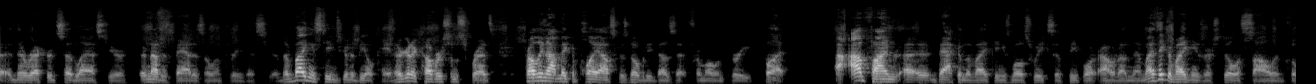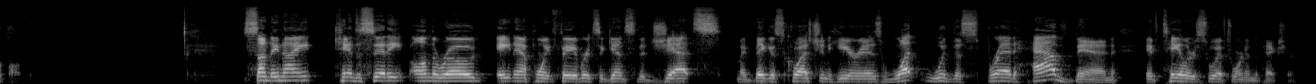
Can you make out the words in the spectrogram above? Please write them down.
uh, their record said last year. They're not as bad as 0 3 this year. The Vikings team's going to be okay. They're going to cover some spreads, probably not make the playoffs because nobody does that from 0 3. But I- I'm fine uh, backing the Vikings most weeks if people are out on them. I think the Vikings are still a solid football team. Sunday night, Kansas City on the road, eight and a half point favorites against the Jets. My biggest question here is what would the spread have been if Taylor Swift weren't in the picture?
